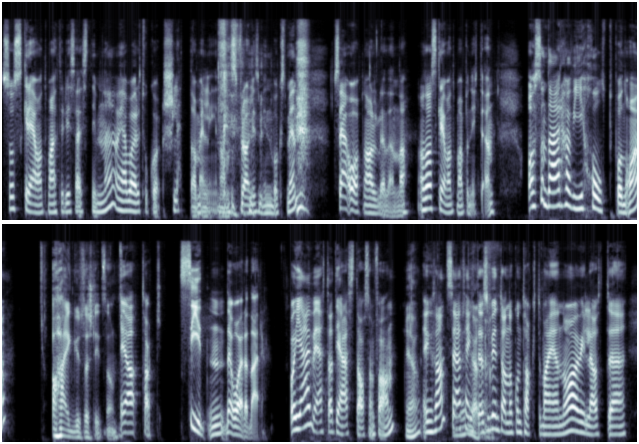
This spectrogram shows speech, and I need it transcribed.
Så skrev han til meg etter de 16 timene, og jeg bare tok og sletta meldingen hans fra liksom innboksen min. Så jeg åpna aldri den, da. Og da skrev han til meg på nytt igjen. Og sånn der har vi holdt på nå. Å, herregud, så slitsomt. Ja, takk. Siden det året der. Og jeg vet at jeg er sta som faen, Ja. ikke sant? Så jeg tenkte, så begynte han å kontakte meg igjen nå, og ville at uh,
